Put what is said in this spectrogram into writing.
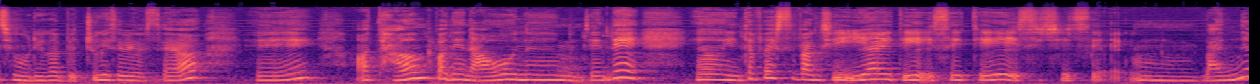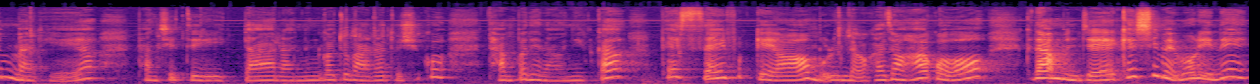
지금 우리가 몇 쪽에서 배웠어요? 예, 어, 다음번에 나오는 문제인데 어, 인터페이스 방식 EID, SAT, SCC 음, 맞는 말이에요. 방식들이 있다라는 거 좀 알아두시고 다음번에 나오니까 패스 해볼게요. 모른다고 가정하고 그 다음 문제 캐시 메모리는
